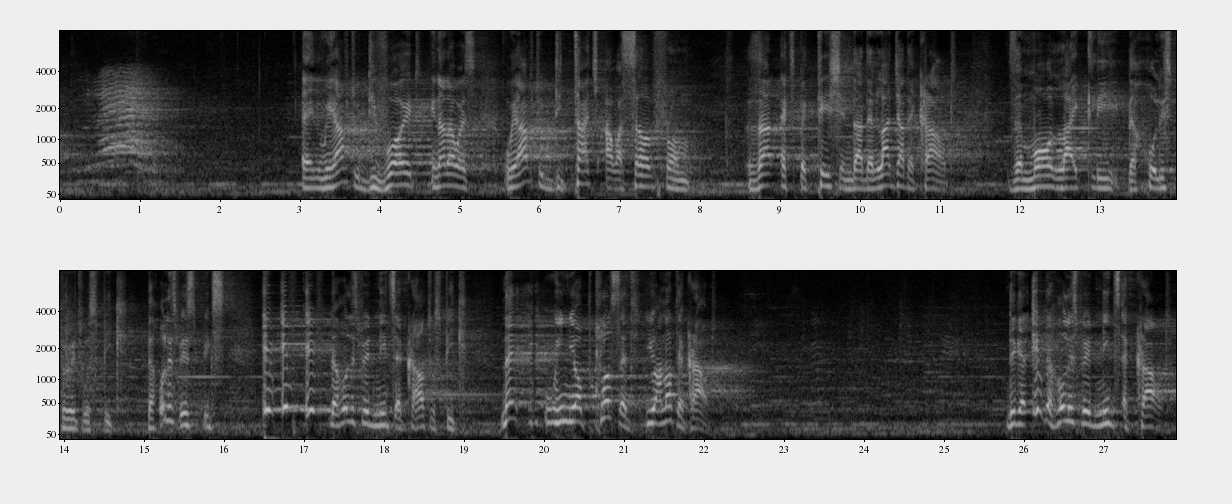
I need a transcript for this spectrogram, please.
And we have to devoid, in other words, we have to detach ourselves from that expectation that the larger the crowd, the more likely the Holy Spirit will speak. The Holy Spirit speaks. If, if, if the Holy Spirit needs a crowd to speak, then in your closet, you are not a crowd. If the Holy Spirit needs a crowd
